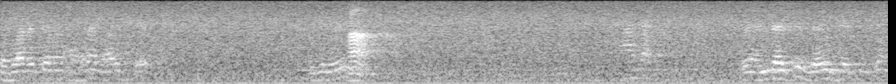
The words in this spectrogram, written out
ભગવાને હારું છે. તો અંદર શું જરૂર છે તું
